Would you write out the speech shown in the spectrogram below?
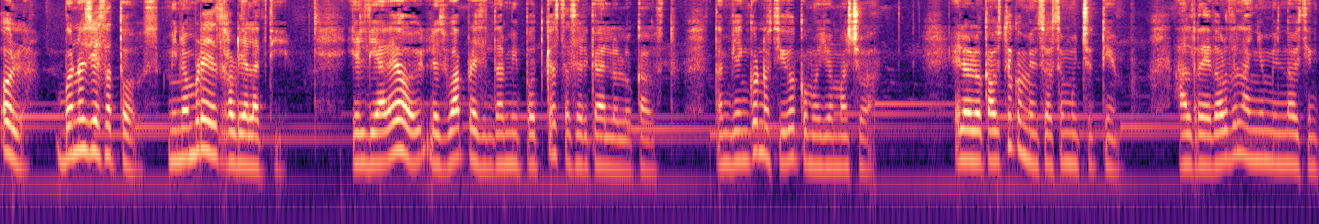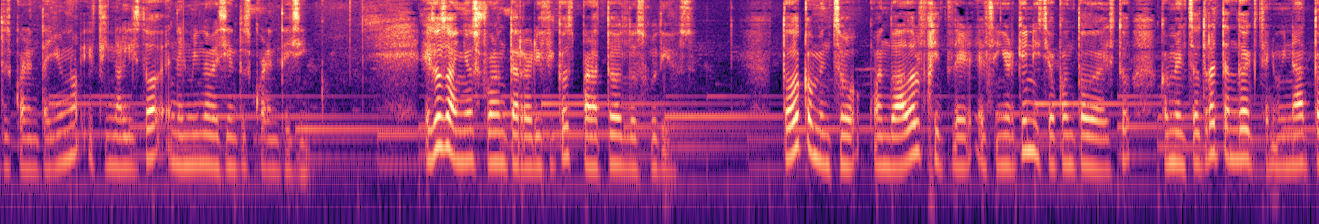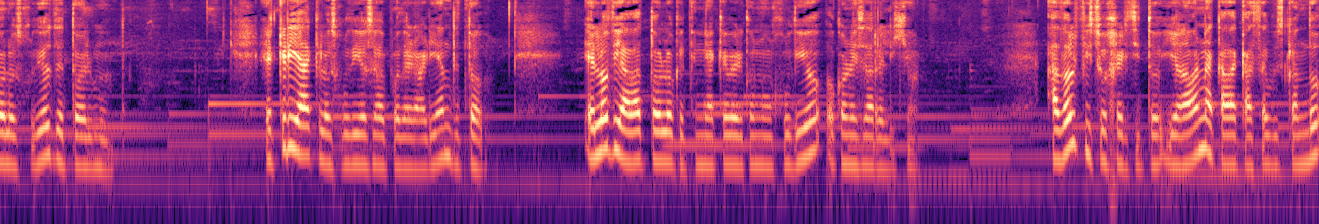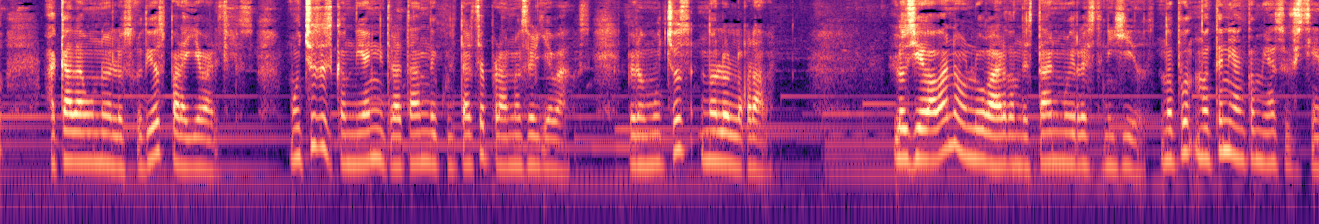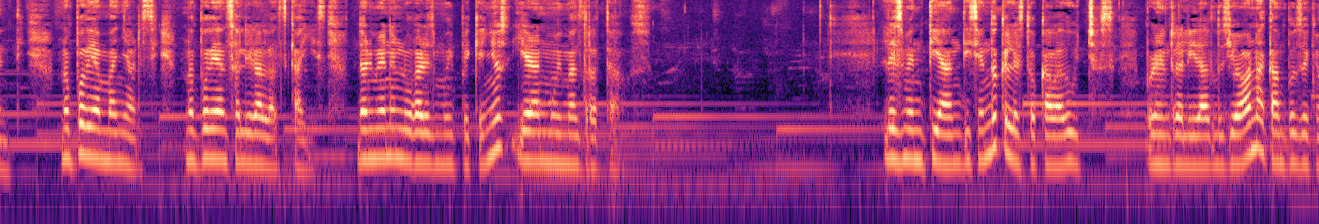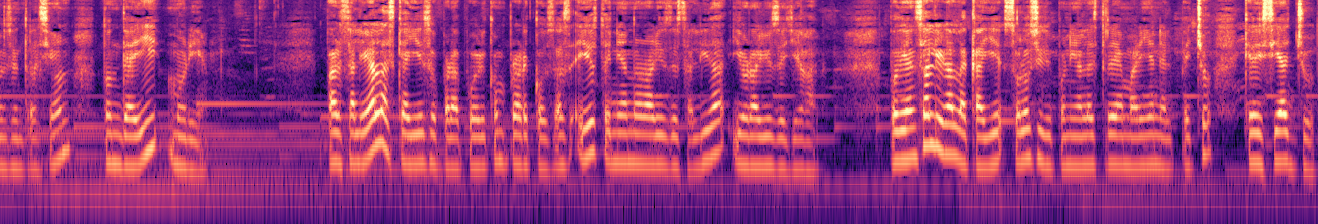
Hola, buenos días a todos. Mi nombre es Gabriela Tí y el día de hoy les voy a presentar mi podcast acerca del Holocausto, también conocido como Yom HaShoah. El Holocausto comenzó hace mucho tiempo, alrededor del año 1941 y finalizó en el 1945. Esos años fueron terroríficos para todos los judíos. Todo comenzó cuando Adolf Hitler, el señor que inició con todo esto, comenzó tratando de exterminar a todos los judíos de todo el mundo. Él creía que los judíos se apoderarían de todo. Él odiaba todo lo que tenía que ver con un judío o con esa religión. Adolf y su ejército llegaban a cada casa buscando a cada uno de los judíos para llevárselos. Muchos se escondían y trataban de ocultarse para no ser llevados, pero muchos no lo lograban. Los llevaban a un lugar donde estaban muy restringidos, no, no, tenían comida suficiente, no podían bañarse, no podían salir a las calles, dormían en lugares muy pequeños y eran muy maltratados. Les mentían diciendo que les tocaba duchas, pero en realidad los llevaban a campos de concentración donde ahí morían. Para salir a las calles o para poder comprar cosas, ellos tenían horarios de salida y horarios de llegada. Podían salir a la calle solo si se ponían la estrella amarilla en el pecho que decía Yud.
